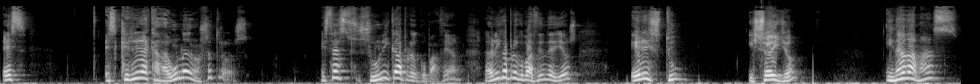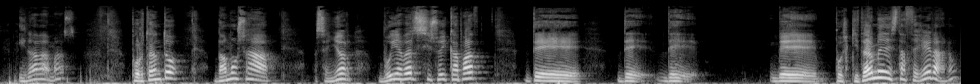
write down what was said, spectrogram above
es, es querer a cada uno de nosotros. Esta es su única preocupación. La única preocupación de Dios eres tú y soy yo. Y nada más, y nada más. Por tanto, vamos a, Señor, voy a ver si soy capaz de, de, de, de, pues quitarme de esta ceguera, ¿no?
